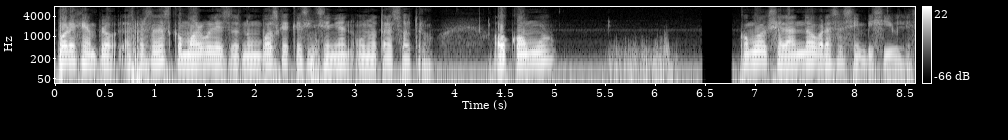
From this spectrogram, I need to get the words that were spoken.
Por ejemplo, las personas como árboles en un bosque que se incendian uno tras otro, o como, como exhalando brasas invisibles.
